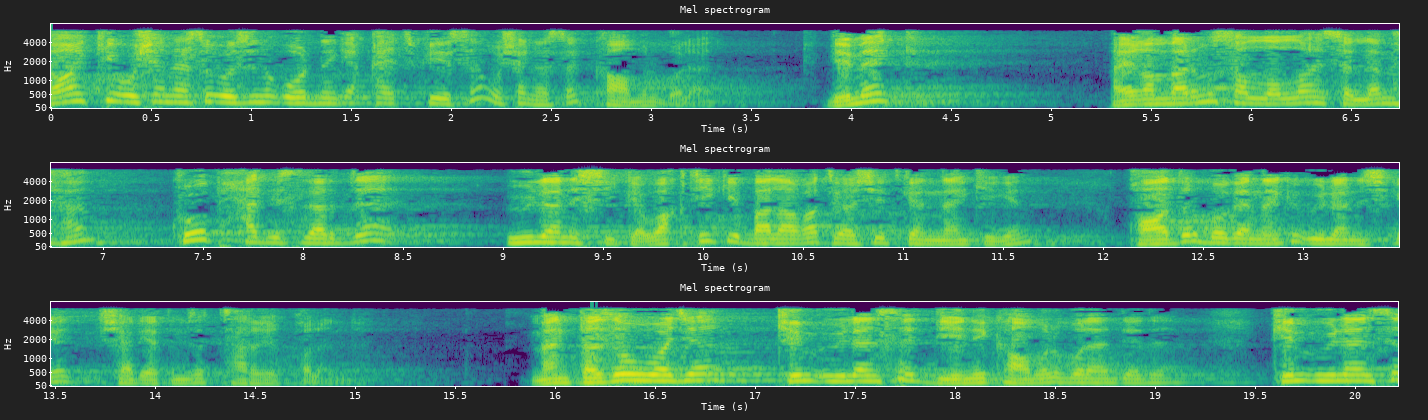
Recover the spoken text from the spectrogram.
Toki o'sha narsa o'zini o'rniga qaytib kelsa o'sha narsa komil bo'ladi. Demak payg'ambarimiz sollallohu alayhi vasallam ham ko'p hadislarda uylanishlikka vaqtiki balog'at yoshi yetgandan keyin qodir bo'lgandan keyin uylanishga shariatimizda targ'ib qilindi. Man tazavvaja kim uylansa dini komil bo'ladi dedi. Kim uylansa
